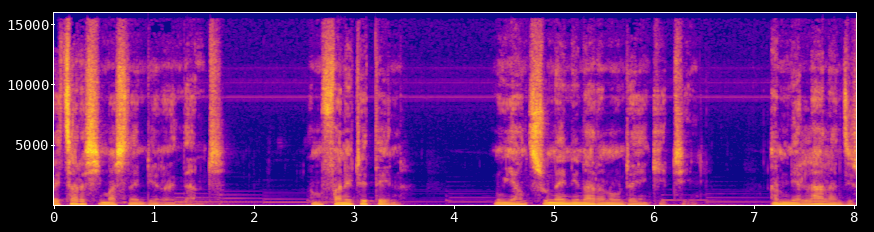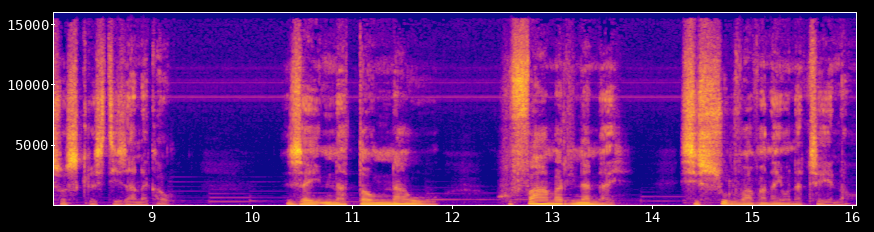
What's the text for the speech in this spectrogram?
Ray tsara sy masina indrindra any an-danitra, amin'ny fanetretena no hiantsoanay ny anaranao indray ankehitriny, amin'ny alalan'i Jesosy Kristy Zanakao. izay nataonao ho fahamarinanay sy solovavanay eo anatrehanao.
